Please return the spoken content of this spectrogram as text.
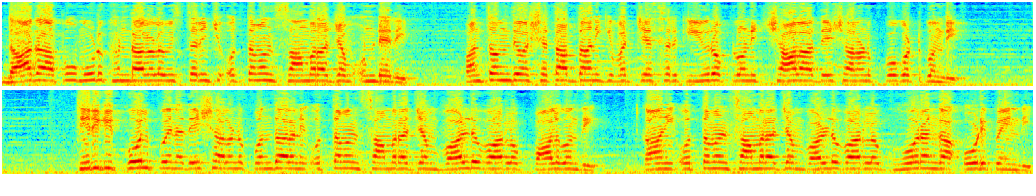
దాదాపు మూడు ఖండాలలో విస్తరించి ఉత్తమం సామ్రాజ్యం ఉండేది. పంతొమ్మిదవ శతాబ్దానికి వచ్చేసరికి యూరోప్లోని చాలా దేశాలను పోగొట్టుకుంది. తిరిగి కోల్పోయిన దేశాలను పొందాలని ఉత్తమన్ సామ్రాజ్యం వరల్డ్ వార్లో పాల్గొంది. కానీ ఉత్తమన్ సామ్రాజ్యం వరల్డ్ వార్లో ఘోరంగా ఓడిపోయింది.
